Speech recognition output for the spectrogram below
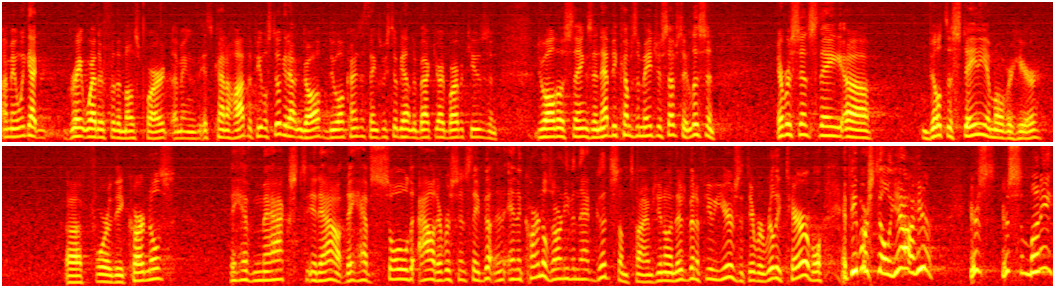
I mean, we got great weather for the most part. I mean, it's kind of hot, but people still get out and golf, do all kinds of things. We still get out in the backyard barbecues and do all those things, and that becomes a major substitute. Listen, Ever since they uh, built a stadium over here uh, for the Cardinals, they have maxed it out. They have sold out ever since they built. And, and, the Cardinals aren't even that good sometimes, you know. And there's been a few years that they were really terrible, and people are still, yeah, here, here's here's some money.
